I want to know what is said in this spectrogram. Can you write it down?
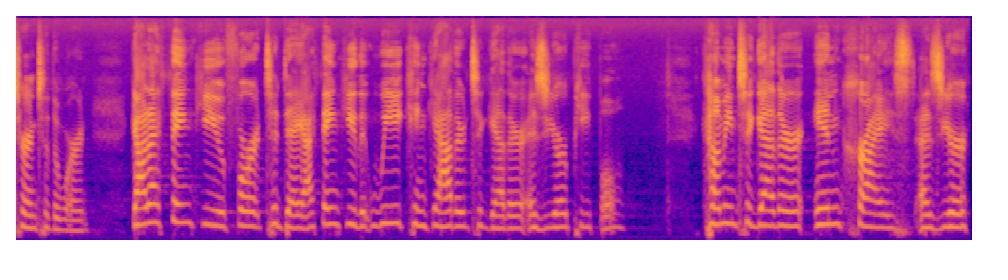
turn to the word. God, I thank you for today. I thank you that we can gather together as your people, coming together in Christ as your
